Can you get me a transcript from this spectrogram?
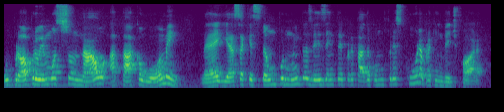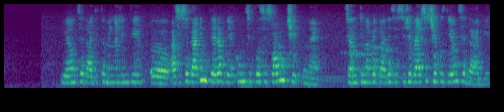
o próprio emocional ataca o homem, né? E essa questão por muitas vezes é interpretada como frescura para quem vê de fora. E a ansiedade também a gente, uh, a sociedade inteira vê como se fosse só um tipo, né? Sendo que na verdade existem diversos tipos de ansiedade.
